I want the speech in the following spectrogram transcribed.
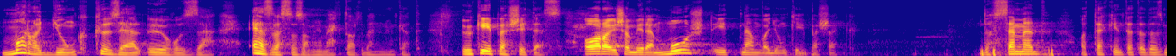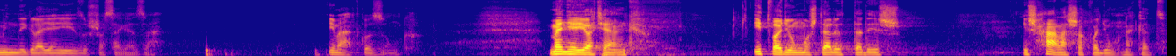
Maradjunk közel ő hozzá. Ez lesz az, ami megtart bennünket. Ő képessé tesz arra is, amire most itt nem vagyunk képesek. De a szemed, a tekinteted az mindig legyen Jézusra szegezve. Imádkozzunk. Menjél, atyánk, itt vagyunk most előtted, és, és hálásak vagyunk neked.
